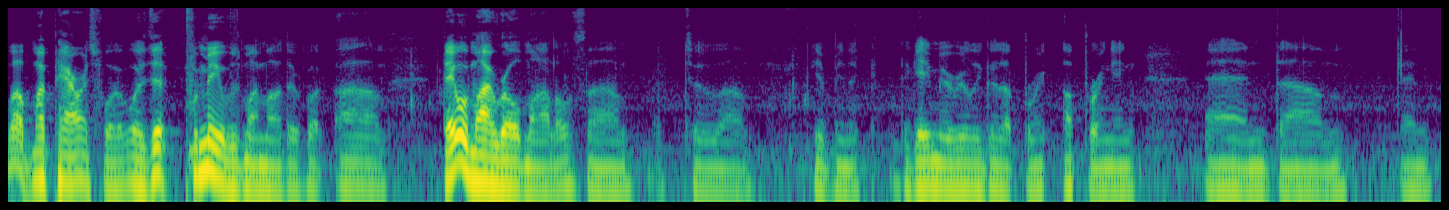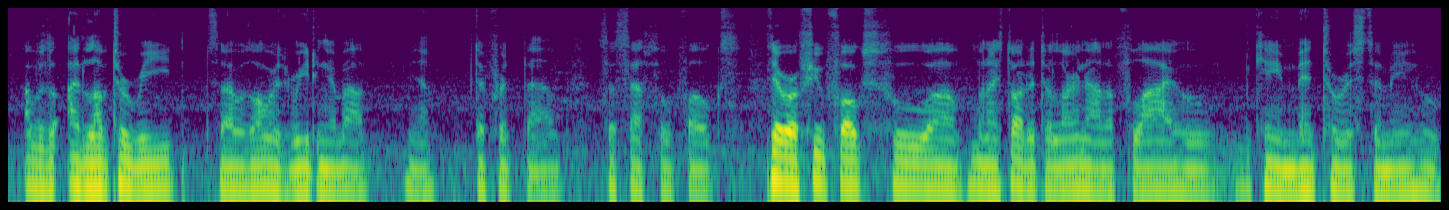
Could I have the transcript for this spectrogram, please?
well, my parents were. Was it for me? It was my mother, but um, they were my role models. Um, to um, give me, the, they gave me a really good upbring, upbringing, and um, and I was I loved to read, so I was always reading about you know different um, successful folks. There were a few folks who, uh, when I started to learn how to fly, who became mentors to me, who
